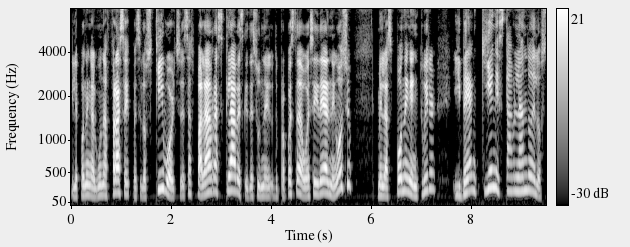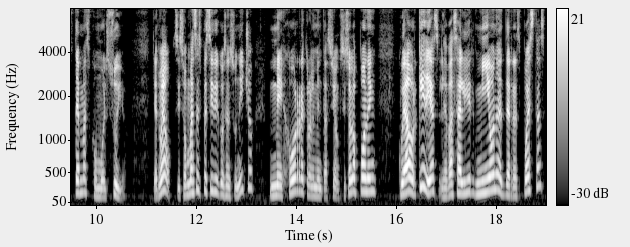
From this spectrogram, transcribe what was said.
y le ponen alguna frase, pues los keywords, esas palabras claves que de su propuesta o esa idea de negocio, me las ponen en Twitter y vean quién está hablando de los temas como el suyo. De nuevo, si son más específicos en su nicho, mejor retroalimentación. Si solo ponen cuidado orquídeas, les va a salir millones de respuestas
